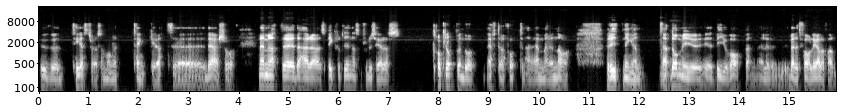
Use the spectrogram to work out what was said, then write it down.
huvudtes tror jag som många tänker att eh, det är så. Nej, men att eh, det här eh, spikproteinerna som produceras av kroppen då efter att ha fått den här mRNA-ritningen att de är ju ett biovapen, eller väldigt farliga i alla fall.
